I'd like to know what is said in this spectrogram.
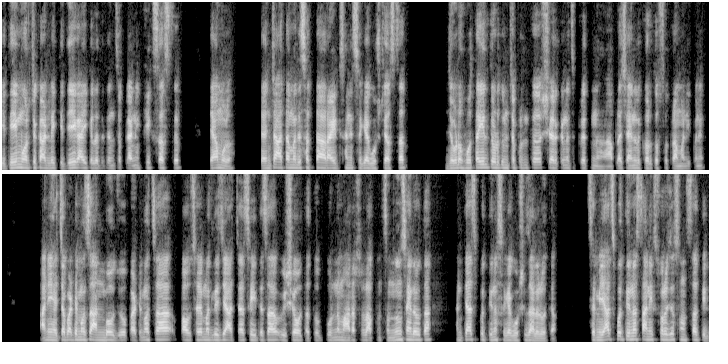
कितीही मोर्चे काढले कितीही काय केलं तर त्यांचं प्लॅनिंग फिक्स असतं. त्यामुळं त्यांच्या हातामध्ये सत्ता राईट्स आणि सगळ्या गोष्टी असतात. जेवढं होता येईल तेवढं तुमच्यापर्यंत शेअर करण्याचा प्रयत्न आपला चॅनल करत असतो प्रामाणिकपणे. आणि ह्याच्या पाठीमागचा अनुभव जो पाठीमागचा पावसाळ्यामधले जे आचारसंहितेचा विषय होता तो पूर्ण महाराष्ट्राला आपण समजून सांगितला होता आणि त्याच पद्धतीनं सगळ्या गोष्टी झालेल्या होत्या. सेम याच पद्धतीनं स्थानिक स्वराज्य संस्थातील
